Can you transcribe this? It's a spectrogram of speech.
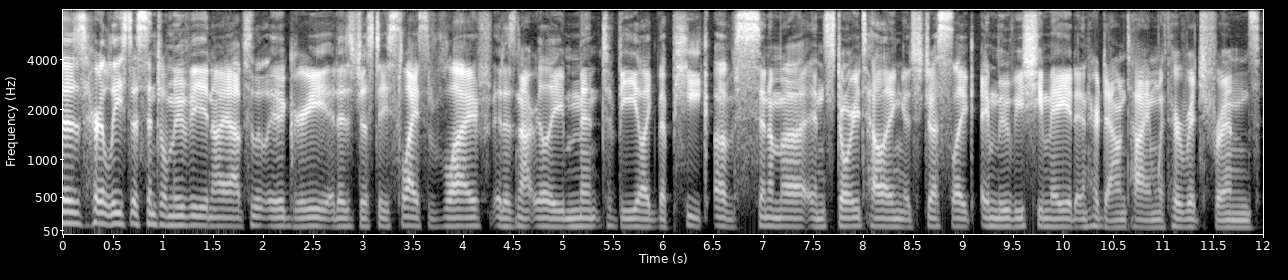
is her least essential movie, and I absolutely agree. It is just a slice of life. It is not really meant to be like the peak of cinema and storytelling. It's just like a movie she made in her downtime with her rich friends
